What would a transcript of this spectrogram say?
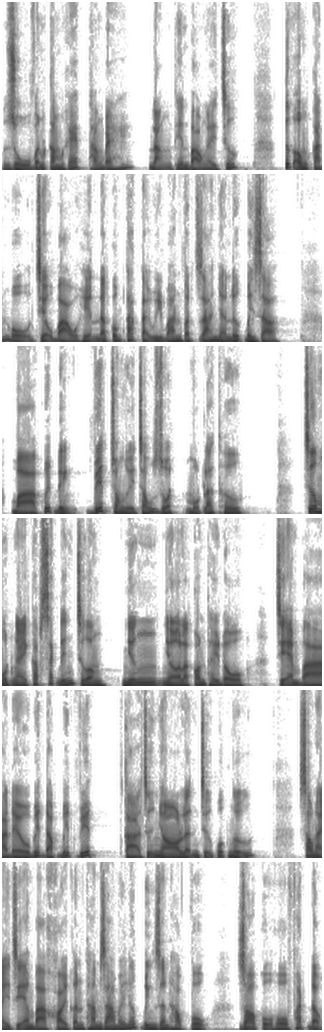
Dù vẫn căm ghét thằng bé, Đặng Thiên Bảo ngày trước Tức ông cán bộ Triệu Bảo hiện đang công tác tại Ủy ban vật giá nhà nước bây giờ. Bà quyết định viết cho người cháu ruột một lá thư. Chưa một ngày cắp sách đến trường, Nhưng nhờ là con thầy đồ, Chị em bà đều biết đọc biết viết, Cả chữ nho lẫn chữ quốc ngữ. Sau này chị em bà khỏi cần tham gia mấy lớp bình dân học vụ Do cụ Hồ phát động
